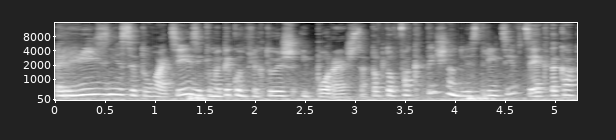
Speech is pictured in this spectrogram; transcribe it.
різні ситуації, з якими ти конфліктуєш і пораєшся. Тобто, фактично для стрільців це як така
